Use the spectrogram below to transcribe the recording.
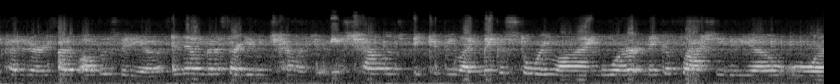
competitors out of all those videos, and then I'm going to start giving challenges. Each challenge, it could be like, make a storyline, or make a flashy video, or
